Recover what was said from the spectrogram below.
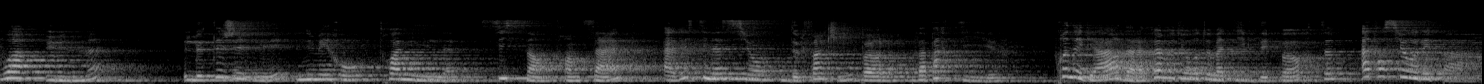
Voie 1, le TGV numéro 3635 à destination de Funky Pearl va partir. Prenez garde à la fermeture automatique des portes. Attention au départ.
